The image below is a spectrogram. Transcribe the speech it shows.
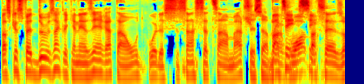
parce que ça fait deux ans que le Canadien rate en haut de quoi de 600, 700 matchs c'est ça. par mois, par saison.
